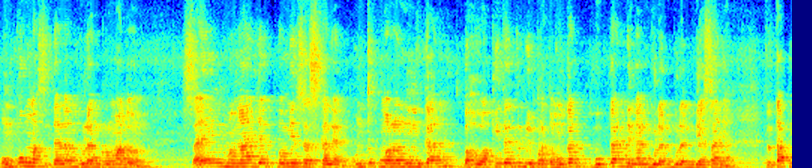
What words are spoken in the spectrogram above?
mumpung masih dalam bulan Ramadan, saya ingin mengajak pemirsa sekalian untuk merenungkan bahwa kita itu dipertemukan bukan dengan bulan-bulan biasanya, tetapi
